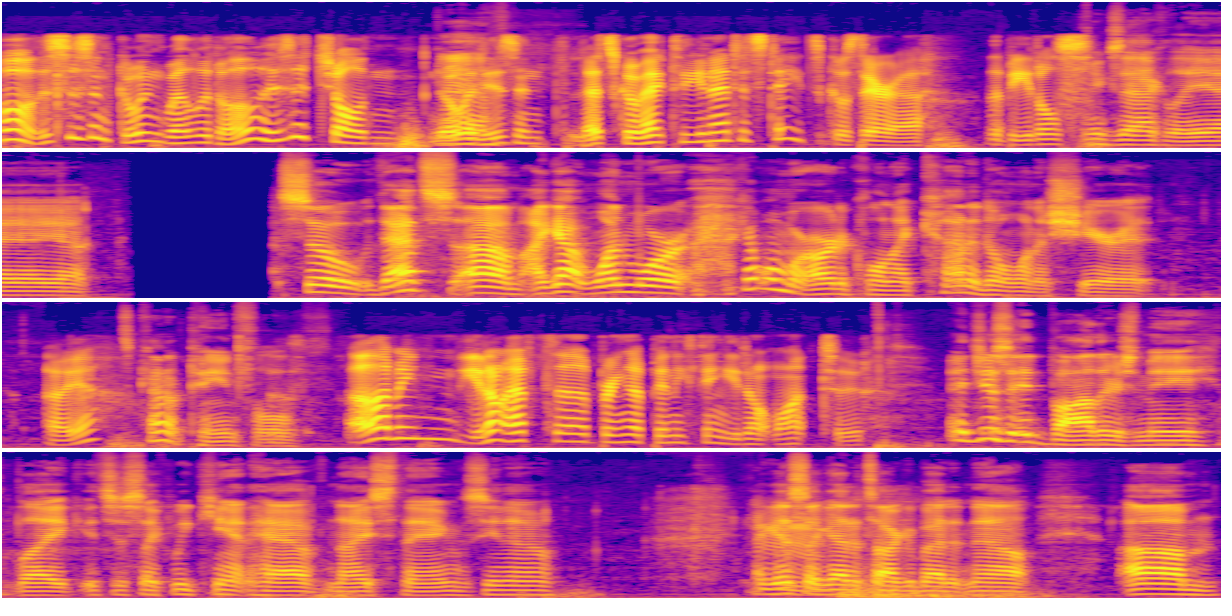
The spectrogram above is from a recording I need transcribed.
oh, this isn't going well at all, is it, John? No, it Yeah. isn't. Let's go back to the United States because they're uh, the Beatles. Exactly. Yeah, yeah, yeah. So that's um, I got one more. I got one more article, and I kind of don't want to share it. Oh yeah. It's kind of painful. Well, I mean, you don't have to bring up anything you don't want to. It just it bothers me. Like it's just like we can't have nice things, you know. I guess I Hmm. got to talk about it now. Um,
